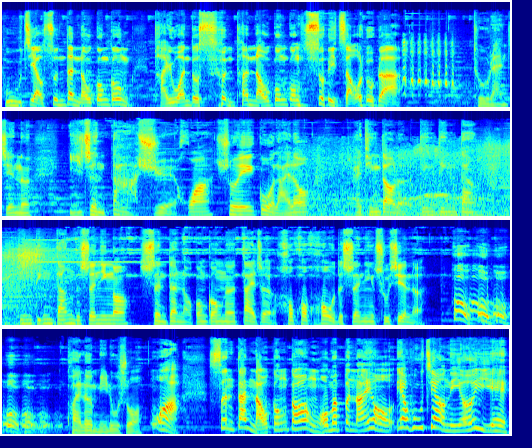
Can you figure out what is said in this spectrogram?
呼叫圣诞老公公，台湾的圣诞老公公睡着了啦。”突然间呢，一阵大雪花吹过来喽。还听到了叮叮当、叮叮当的声音哦！圣诞老公公呢，带着吼吼吼的声音出现了。吼吼吼吼吼！快乐麋鹿说：“哇，圣诞老公公，我们本来吼要呼叫你而已，哎，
